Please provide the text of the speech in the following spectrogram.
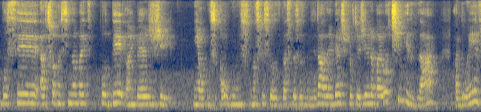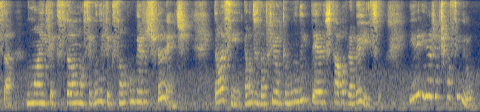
você a sua vacina vai poder, ao invés de em alguns, alguns nas pessoas das pessoas imunizadas, ao invés de proteger, ela vai otimizar a doença numa infecção, uma segunda infecção com vírus diferente. Então, assim, é um desafio que o mundo inteiro estava para ver isso. E, e a gente conseguiu.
